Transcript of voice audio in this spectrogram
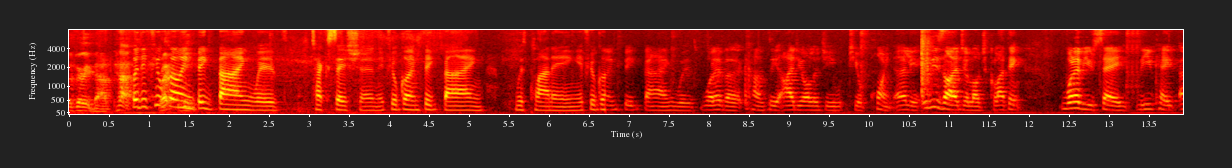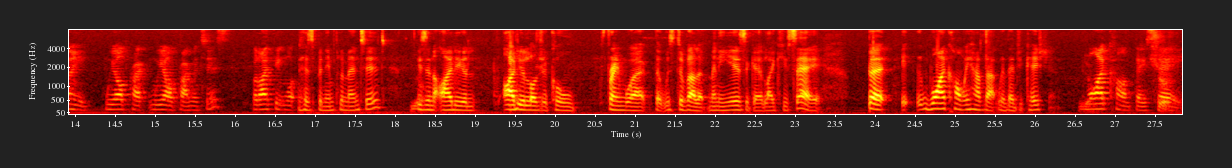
a very bad path? But if you're right? I going mean, big bang with taxation, if you're going big bang with planning, if you're going big bang with whatever kind of the ideology, to your point earlier, it is ideological. I think whatever you say, the UK, I mean, we are, we are pragmatists, but I think what has been implemented is an ideo- ideological framework that was developed many years ago, like you say. But it, why can't we have that with education? Why can't they say,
